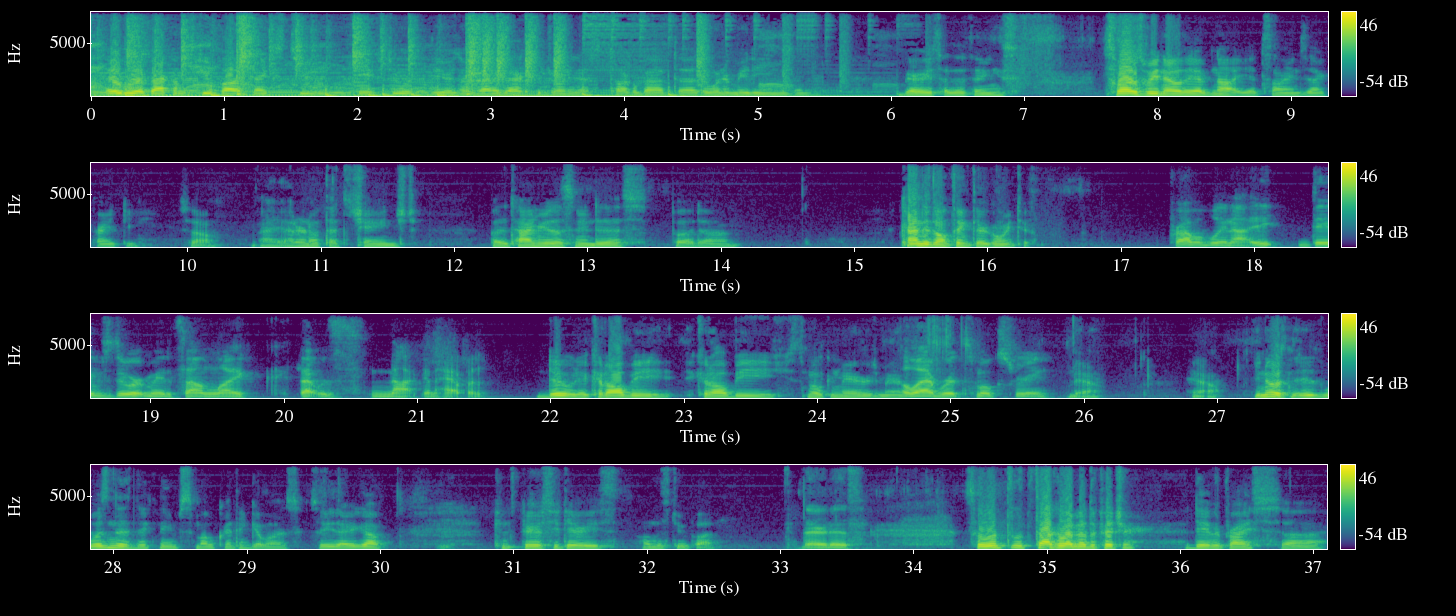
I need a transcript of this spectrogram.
Hey, we are back on the Stew Pod. Thanks to Dave Stewart of the Arizona Diamondbacks for joining us to talk about uh, the winter meetings and various other things. As far as we know, they have not yet signed Zack Greinke, so I, I don't know if that's changed by the time you're listening to this, but um, kind of don't think they're going to. Probably not. Dave Stewart made it sound like that was not going to happen. Dude, it could all be it could all be smoke and mirrors, man. Elaborate smoke screen. Yeah, yeah. You know, it wasn't his nickname Smoke. I think it was. See, there you go. Conspiracy theories on the Stew Pod. There it is. So let's let's talk about another pitcher, David Price. Uh,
